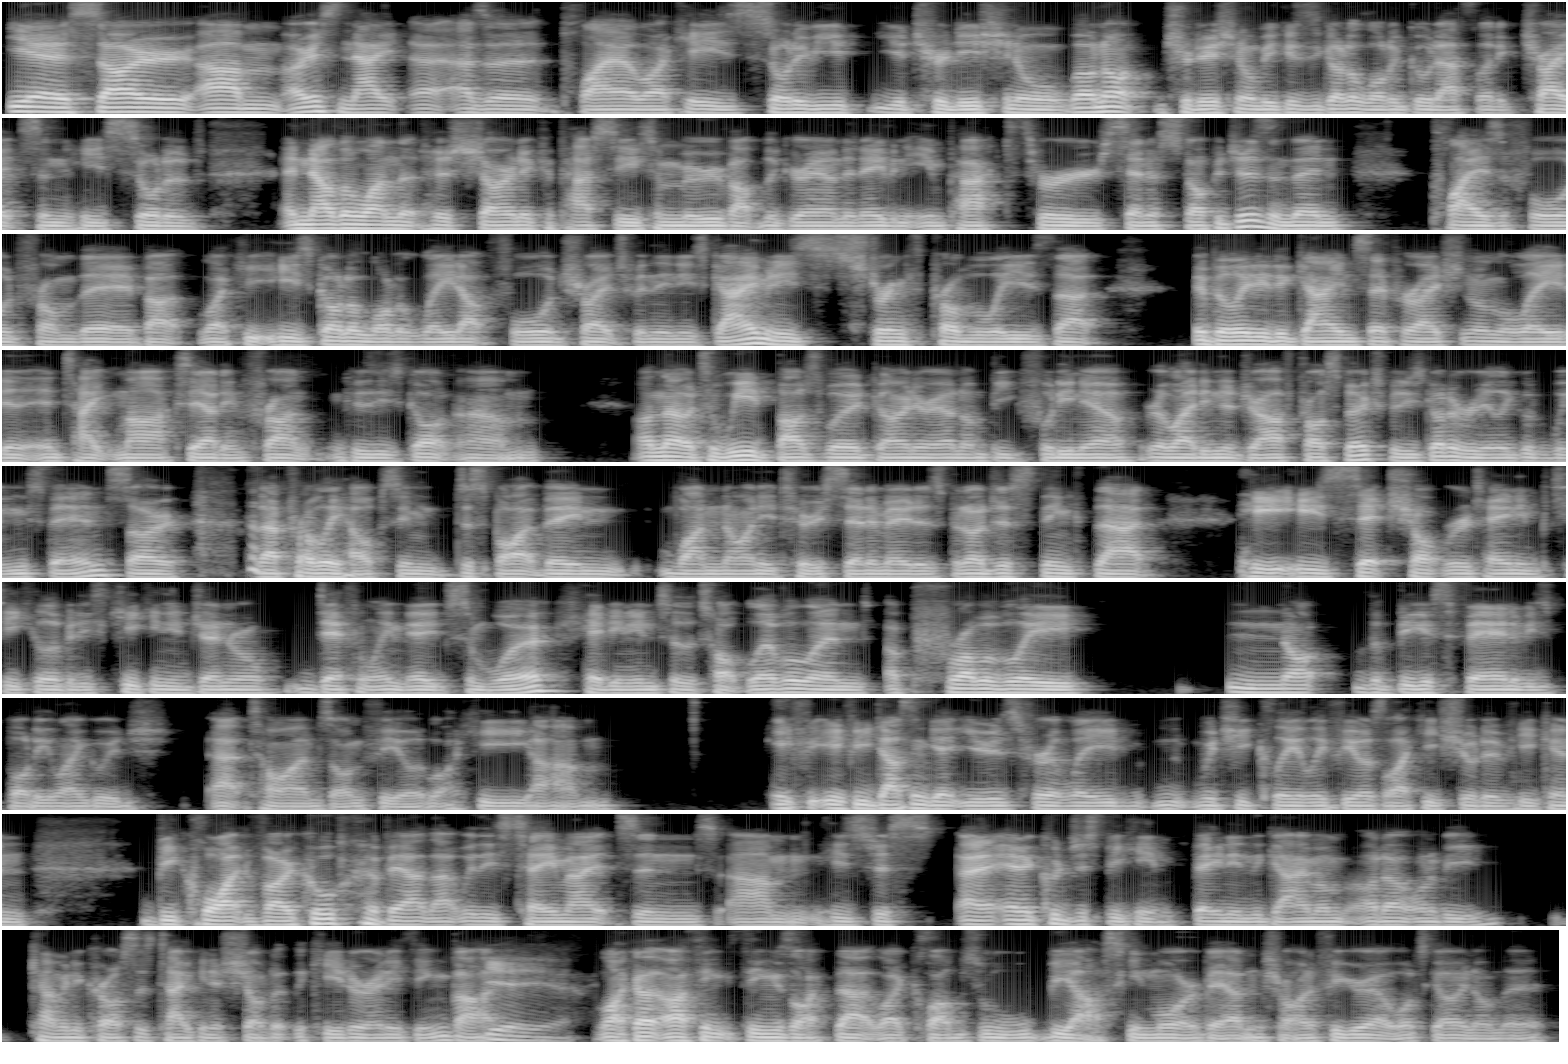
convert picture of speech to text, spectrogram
Yeah, so um, I guess Nate, uh, as a player, like he's sort of your, your traditional, well, not traditional because he's got a lot of good athletic traits, and he's sort of another one that has shown a capacity to move up the ground and even impact through center stoppages. And then plays a forward from there. But like he, he's got a lot of lead up forward traits within his game, and his strength probably is that ability to gain separation on the lead and, and take marks out in front because he's got um I know it's a weird buzzword going around on big footy now relating to draft prospects, but he's got a really good wingspan. So that probably helps him despite being 192 centimeters. But I just think that he his set shot routine in particular, but his kicking in general definitely needs some work heading into the top level. And I probably not the biggest fan of his body language at times on field. Like he, um, if if he doesn't get used for a lead, which he clearly feels like he should have, he can be quite vocal about that with his teammates, and um, he's just and it could just be him being in the game. I'm, I do not want to be coming across as taking a shot at the kid or anything, but yeah, yeah. Like I, I think things like that, like clubs will be asking more about and trying to figure out what's going on there.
